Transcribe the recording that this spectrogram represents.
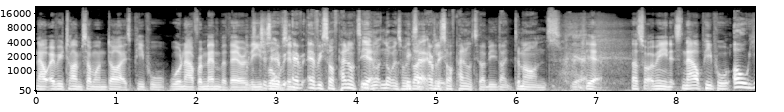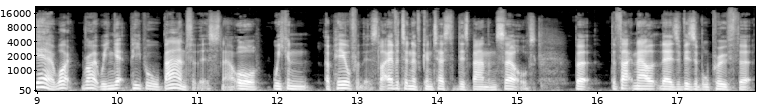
Now every time someone dies, people will now remember there are these Just rules every, in every, every soft penalty, Yeah, not, not when someone dies, every exactly. soft penalty that'd be like demands. Yeah. Yeah, That's what I mean. It's now people. Oh yeah, right, right. We can get people banned for this now, or we can appeal for this. Like Everton have contested this ban themselves, but the fact now that there's visible proof that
